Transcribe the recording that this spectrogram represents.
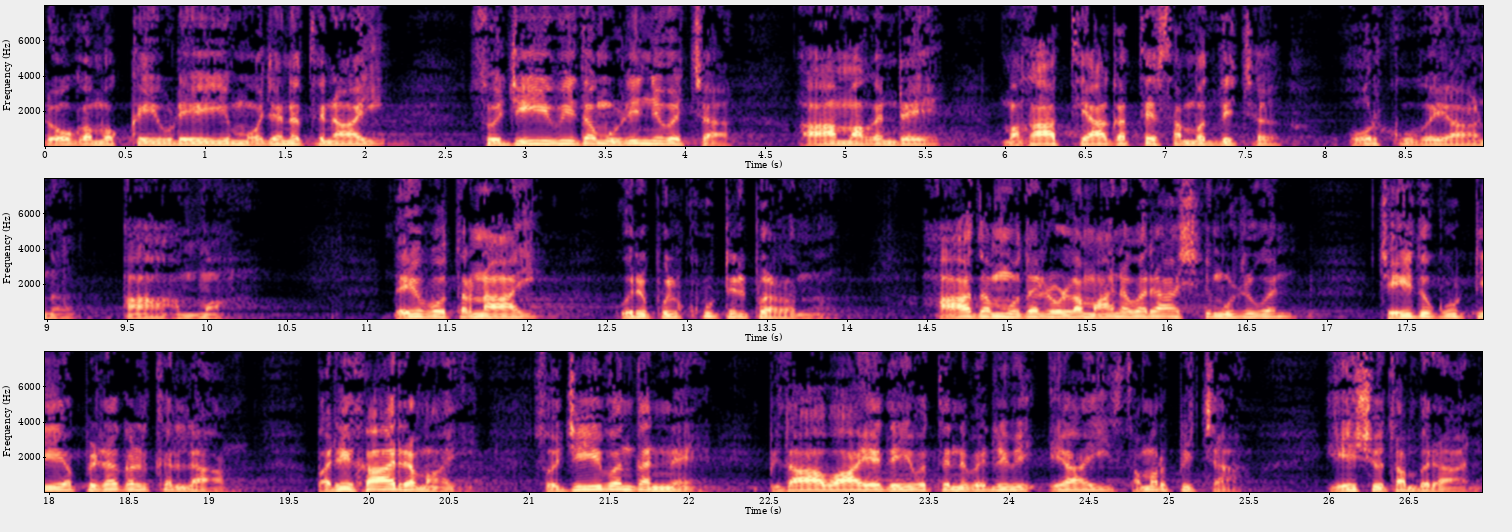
ലോകമൊക്കെയുടെയും മോചനത്തിനായി സ്വജീവിതമൊഴിഞ്ഞുവെച്ച ആ മകന്റെ മഹാത്യാഗത്തെ സംബന്ധിച്ച് ഓർക്കുകയാണ് ആ അമ്മ. ദൈവപുത്രനായി ഒരു പുൽക്കൂട്ടിൽ പിറന്ന് ആദം മുതലുള്ള മാനവരാശി മുഴുവൻ ചെയ്തു കൂട്ടിയ പിഴകൾക്കെല്ലാം പരിഹാരമായി സ്വജീവൻ തന്നെ പിതാവായ ദൈവത്തിന് വെല്ലുവിളിയായി സമർപ്പിച്ച യേശു തമ്പുരാൻ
